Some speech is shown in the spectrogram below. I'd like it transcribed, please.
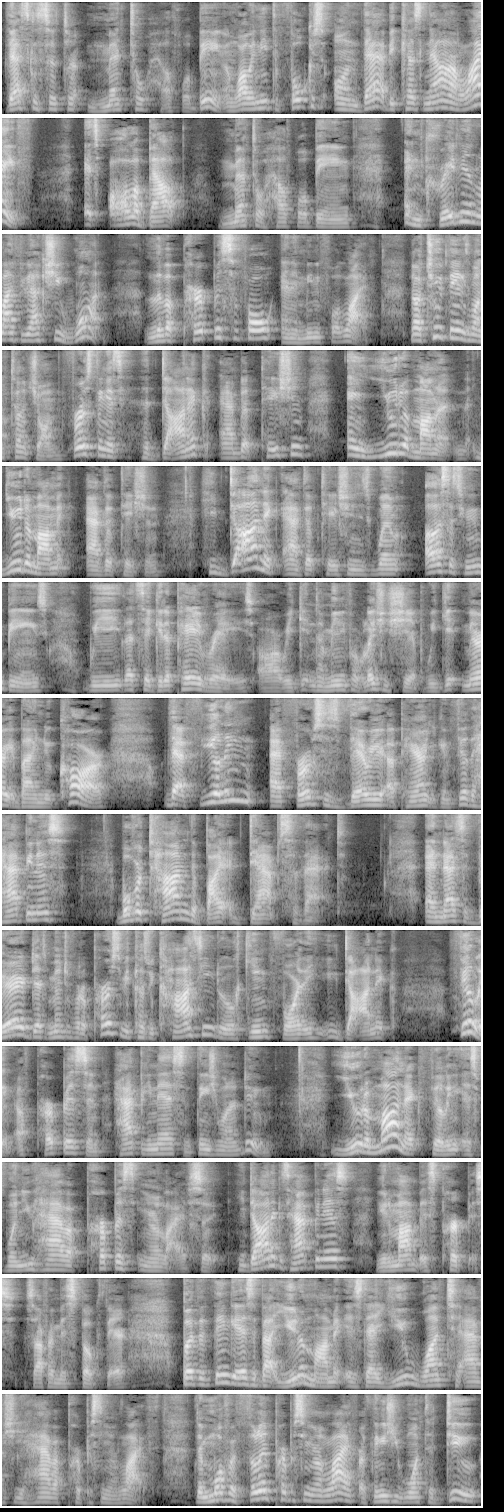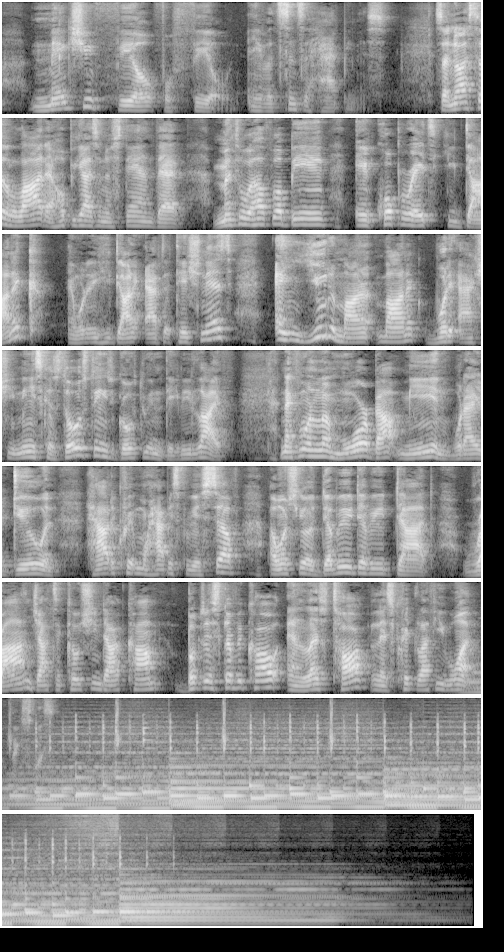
That's considered mental health well-being. And why we need to focus on that because now in our life, it's all about mental health well-being and creating a life you actually want. Live a purposeful and a meaningful life. Now, two things I want to touch on. First thing is hedonic adaptation and eudaimonic, eudaimonic adaptation. Hedonic adaptation is when us as human beings, we, let's say, get a pay raise or we get into a meaningful relationship, we get married, buy a new car. That feeling at first is very apparent. You can feel the happiness, but over time, the body adapts to that. And that's very detrimental for the person because we're constantly looking for the hedonic feeling of purpose and happiness and things you want to do. Eudaimonic feeling is when you have a purpose in your life. So hedonic is happiness, eudaimonic is purpose. Sorry if I misspoke there. But the thing is about eudaimonic is that you want to actually have a purpose in your life. The more fulfilling purpose in your life or things you want to do makes you feel fulfilled and you have a sense of happiness. So I know I said a lot. I hope you guys understand that mental health well-being incorporates hedonic and what a hedonic adaptation is and eudaimonic what it actually means because those things go through in daily life. Now, if you want to learn more about me and what I do and how to create more happiness for yourself, I want you to go to www.ronjohnsoncoaching.com, book a discovery call, and let's talk and let's create the life you want. Thanks for listening.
